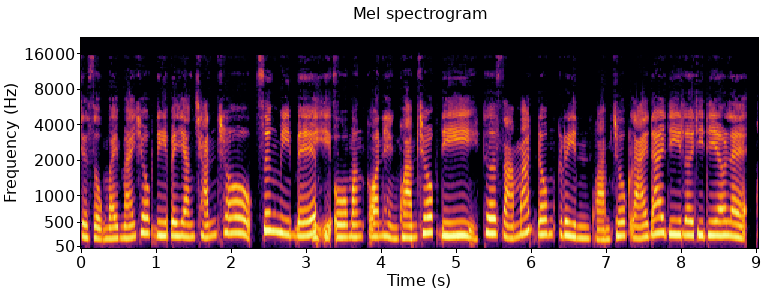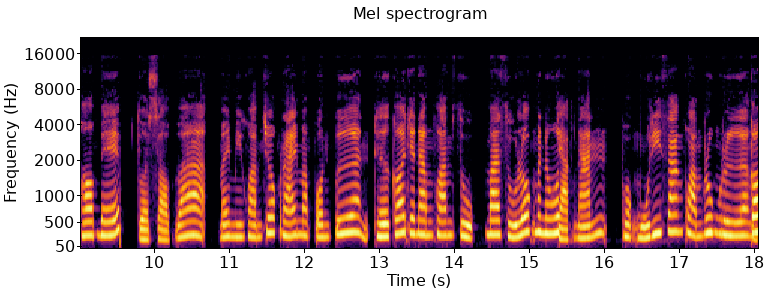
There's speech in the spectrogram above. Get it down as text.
จะส่งใบไม้โชคดีไปยังชั้นโชค ซึ่งมีเบฟ CEO มังกรแห่งความโชคดี เธอสามารถดมกลิ่นความโชคร้ายได้ดีเลยทีเดียวแหละ พอเบฟตรวจสอบว่าไม่มีความโชคร้ายมาปนเปื้อน เธอก็จะนำความสุขมาสู่โลกมนุษย์ จากนั้นพวกหมูที่สร้างความรุ่งเรือง ก็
